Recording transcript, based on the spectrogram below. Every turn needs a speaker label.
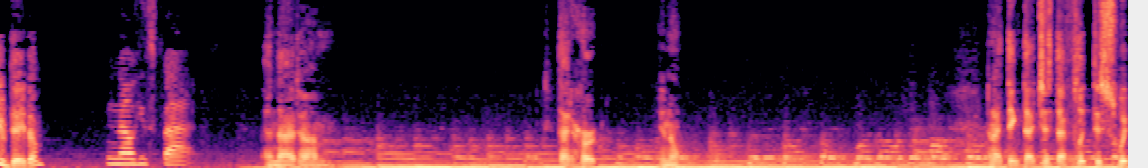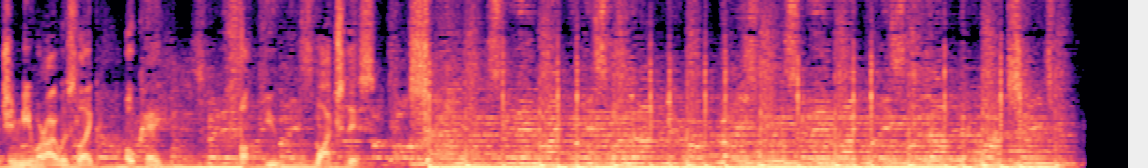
Speaker 1: you date him?
Speaker 2: No, he's fat.
Speaker 3: and that um that hurt, you know. And I think that just that flicked the switch in me where I was like, okay, fuck you, watch this.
